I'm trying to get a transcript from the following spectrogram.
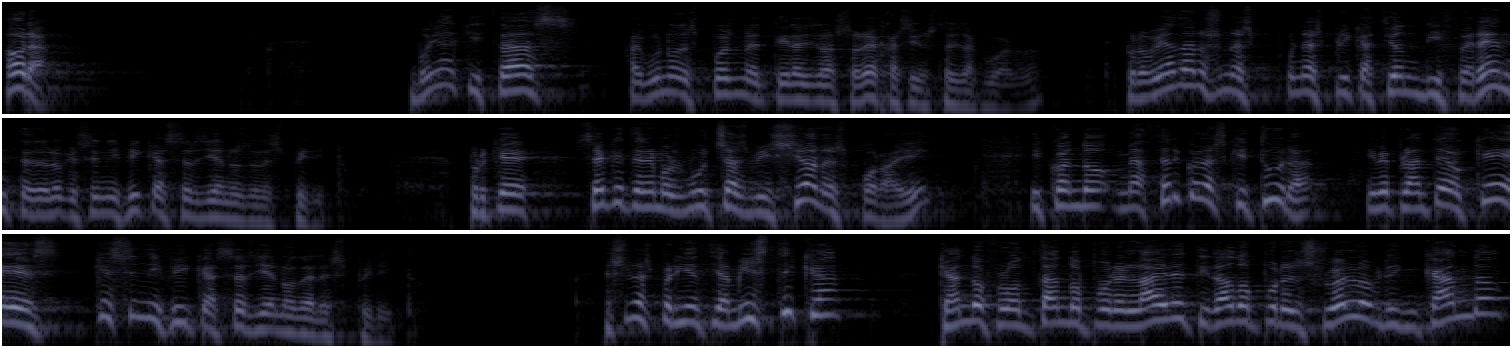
Ahora, voy a quizás, alguno después me tiráis las orejas si no estáis de acuerdo, pero voy a daros una, una explicación diferente de lo que significa ser llenos del Espíritu. Porque sé que tenemos muchas visiones por ahí, y cuando me acerco a la escritura y me planteo qué es, qué significa ser lleno del Espíritu. ¿Es una experiencia mística? ¿Que ando flotando por el aire, tirado por el suelo, brincando?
